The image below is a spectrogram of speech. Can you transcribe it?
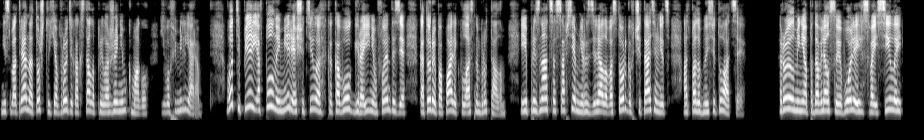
несмотря на то, что я вроде как стала приложением к магу, его фамильярам. Вот теперь я в полной мере ощутила, каково героиням фэнтези, которые попали к властным бруталам. И, признаться, совсем не разделяла восторгов читательниц от подобной ситуации. Ройл меня подавлял своей волей, своей силой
